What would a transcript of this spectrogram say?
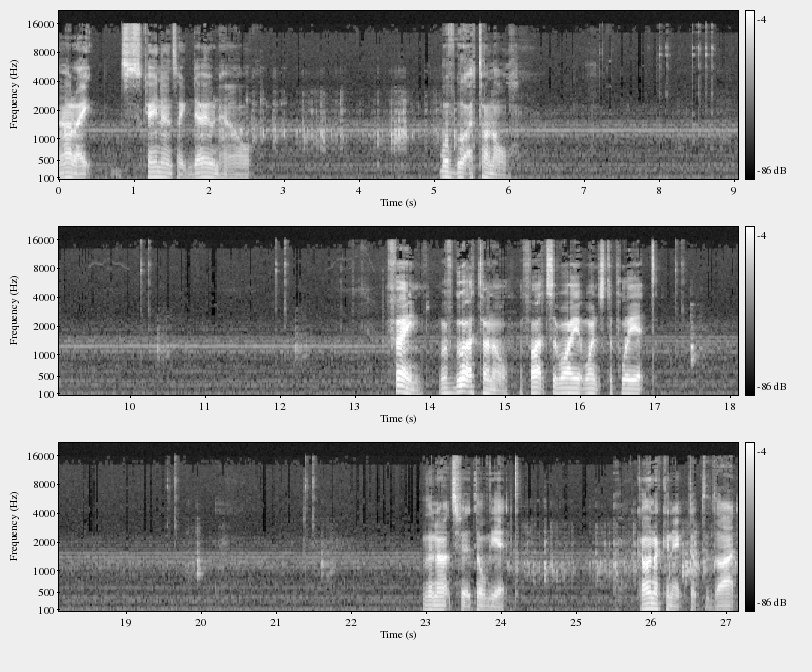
Alright, it's kind of it's like downhill. We've got a tunnel. Fine, we've got a tunnel. If that's the way it wants to play it. Then that's what it'll get. Kinda connect up to that.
